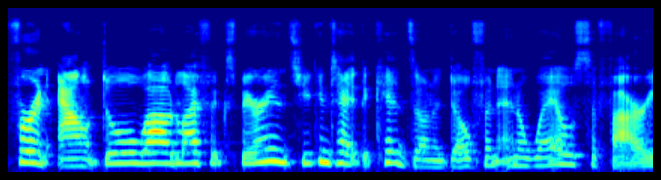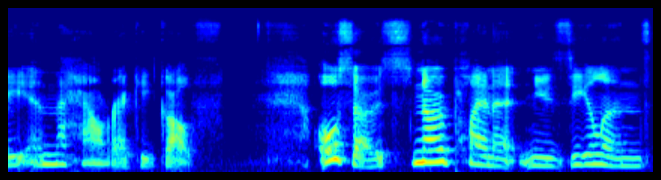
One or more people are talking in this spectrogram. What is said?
For an outdoor wildlife experience, you can take the kids on a dolphin and a whale safari in the Hauraki Gulf. Also, Snow Planet New Zealand's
